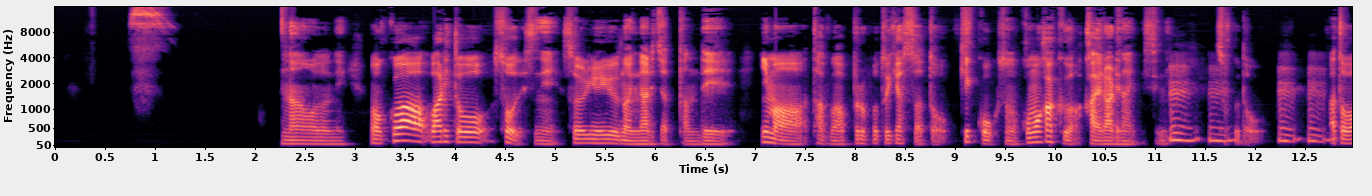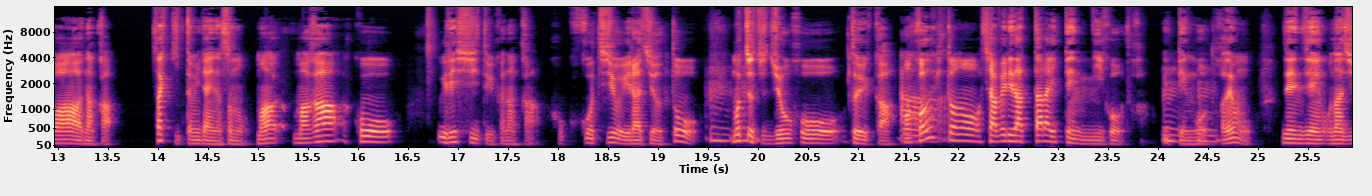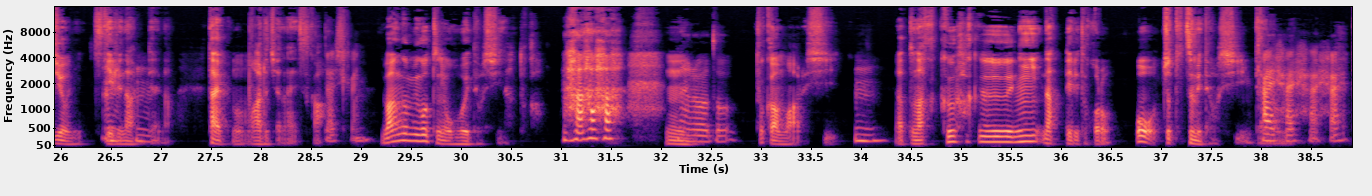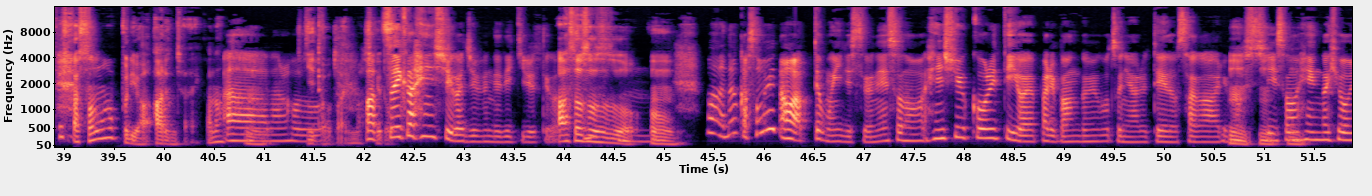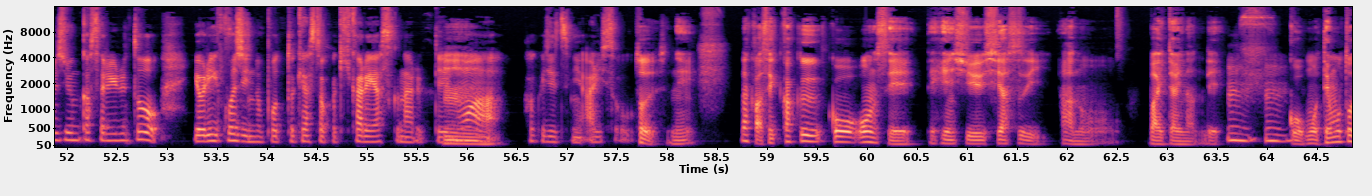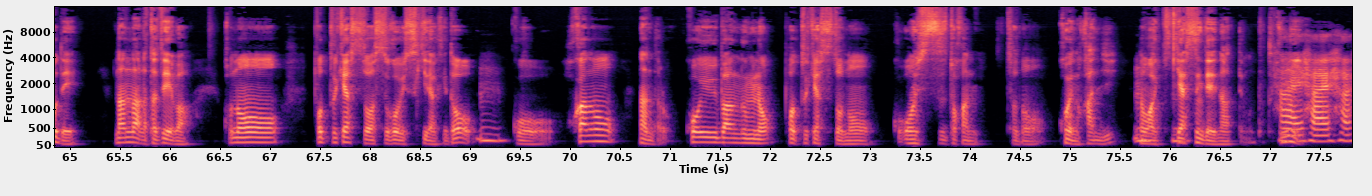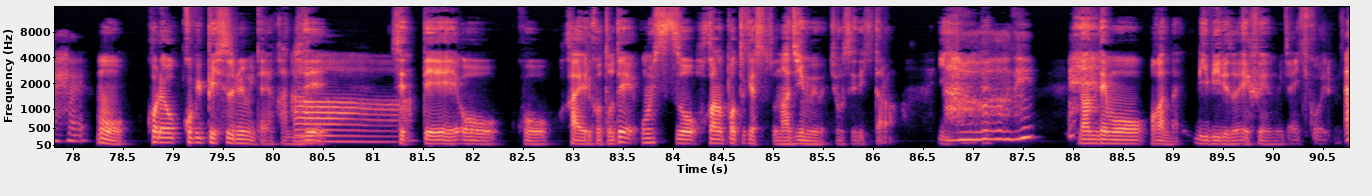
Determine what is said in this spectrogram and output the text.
なるほどね。僕は割とそうですね。そういうのに慣れちゃったんで、今多分 Apple Podcast だと結構その細かくは変えられないんですよね。うん、うん。速度を。うん、うん。あとは、なんか、さっき言ったみたいなその間、間がこう、嬉しいというかなんか、心地よいラジオと、うん、もうちょっと情報というか、まあ、この人の喋りだったら1.25とかうん1.5とかでも全然同じように聞けるなみたいなタイプのもあるじゃないですか。確かに。番組ごとに覚えてほしいなとか。はははうんなるほど。とかもあるし、うん。あとなんか空白になってるところをちょっと詰めてほしいみたな。はいいはいはいはい。確かそのアプリはあるんじゃないかな。ああ、うんなるほど。聞いたことありますまあ、けど。追加編集が自分でできるってことあ、そうそうそうそう。んうん。まあなんかそういうのはあってもいいですよね。その編集クオリティはやっぱり番組ごとにある程度差がありますし、うんうんうんその辺が標準化されると、より個人のポッドキャストが聞かれやすくなるっていうのは確実にありそう。そうですね。なんかせっかくこう音声で編集しやすい、あの、媒体なんで、うんうん。こうもう手元で、なんなら例えば、このポッドキャストはすごい好きだけど、うん。こう、他の、なんだろう、こういう番組のポッドキャストの音質とかに、その声の感じのが聞きやすいんだよなって思った時に、はいはいはいはい。もうこれをコピペするみたいな感じで、設定をこう変えることで音質を他のポッドキャストと馴染むように調整できたらいいなるほどね。なんでもわかんない。リビルド FM みたいに聞こえる っ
